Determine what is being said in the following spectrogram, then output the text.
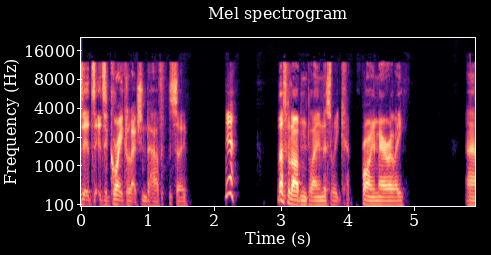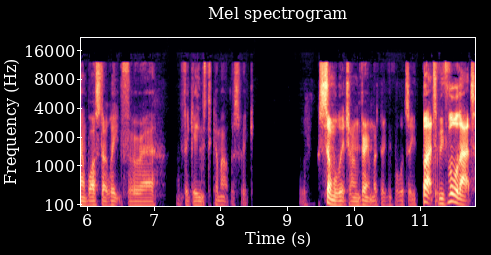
it's, it's a great collection to have. So yeah, that's what I've been playing this week primarily. Uh, whilst I wait for uh, for games to come out this week some of which I'm very much looking forward to. But before that,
